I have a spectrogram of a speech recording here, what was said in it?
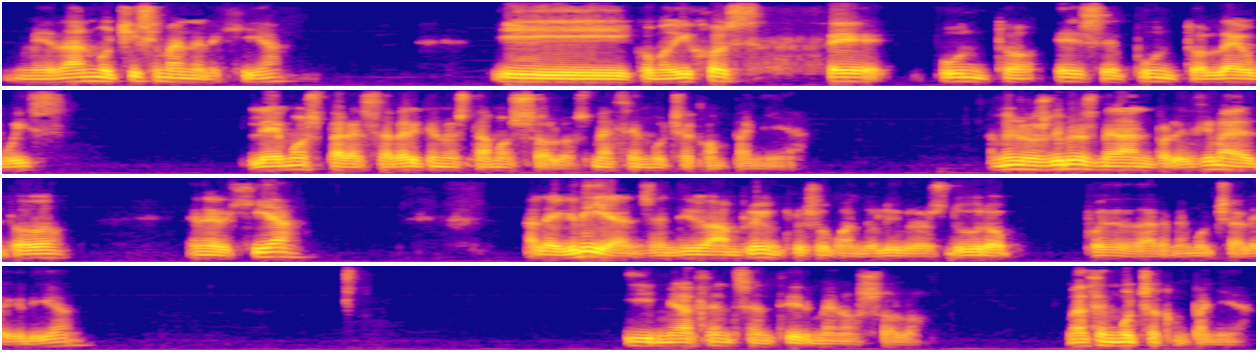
Me dan muchísima energía y como dijo C.S. Lewis, leemos para saber que no estamos solos, me hacen mucha compañía. A mí los libros me dan, por encima de todo, energía, alegría en sentido amplio, incluso cuando el libro es duro puede darme mucha alegría. Y me hacen sentir menos solo, me hacen mucha compañía.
